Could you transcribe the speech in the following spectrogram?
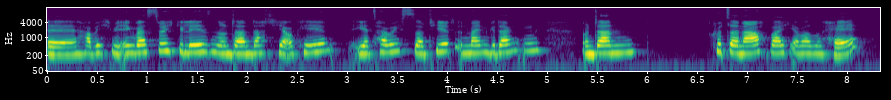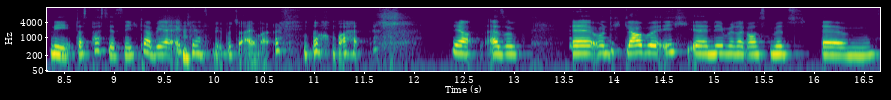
äh, habe ich mir irgendwas durchgelesen und dann dachte ich, ja, okay, jetzt habe ich es sortiert in meinen Gedanken. Und dann kurz danach war ich aber so, hä? Nee, das passt jetzt nicht. Tabea, erklär es mir bitte einmal nochmal. Ja, also, äh, und ich glaube, ich äh, nehme daraus mit, ähm,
